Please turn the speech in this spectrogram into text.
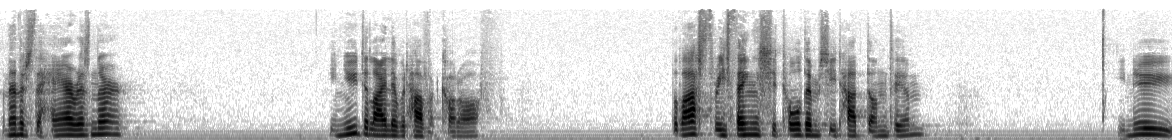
And then there's the hair, isn't there? He knew Delilah would have it cut off. The last three things she told him she'd had done to him, he knew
